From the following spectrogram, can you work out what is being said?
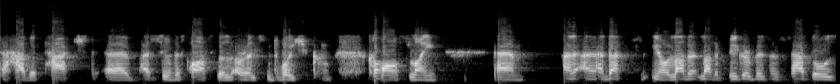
to have it patched uh, as soon as possible, or else the device should come come offline. Um, and, and, that's you know a lot of a lot of bigger businesses have those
